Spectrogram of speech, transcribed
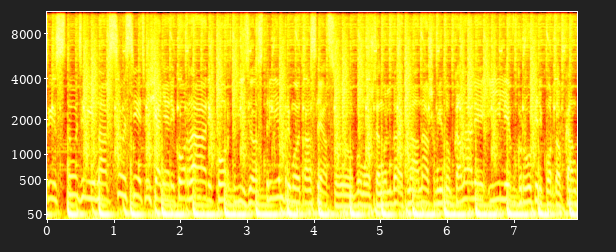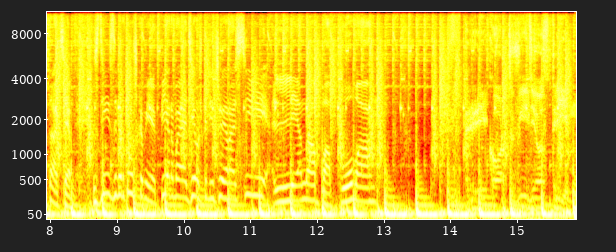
Сейчас из студии на всю сеть вещания рекорда, рекорд видеострим, прямую трансляцию вы можете наблюдать на нашем YouTube-канале или в группе рекордов ВКонтакте. Здесь за вертушками первая девушка-диджей России Лена Попова. Рекорд видеострим.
